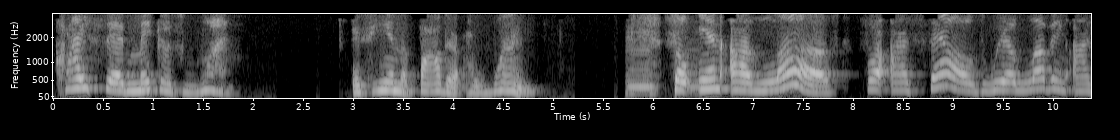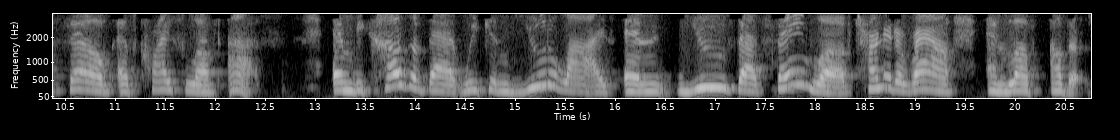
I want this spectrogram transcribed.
Christ said make us one as he and the Father are one. Mm-hmm. So in our love for ourselves, we're loving ourselves as Christ loved us. And because of that, we can utilize and use that same love, turn it around and love others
